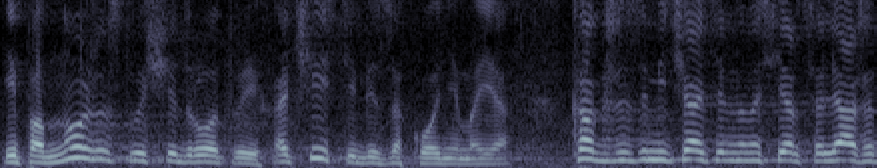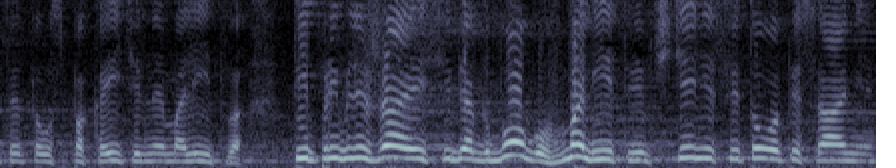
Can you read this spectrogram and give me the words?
и по множеству щедрот Твоих очисти беззаконие моя. Как же замечательно на сердце ляжет эта успокоительная молитва. Ты, приближая себя к Богу в молитве, в чтении Святого Писания,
